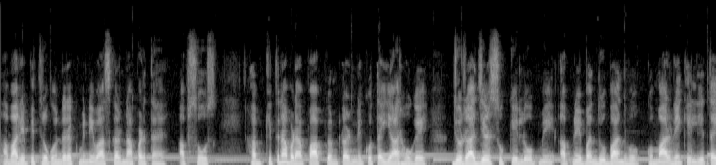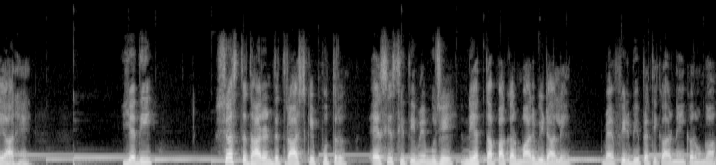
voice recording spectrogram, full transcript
हमारे पितरों को नरक में निवास करना पड़ता है। अफसोस, हम कितना बड़ा पाप कर्म करने को तैयार हो गए जो राज्य और सुख के लोभ में अपने बंधु बांधवों को मारने के लिए तैयार हैं। यदि शस्त्र धारण धृतराष्ट्र के पुत्र ऐसी स्थिति में मुझे निहत्ता पाकर मार भी डालें मैं फिर भी प्रतिकार नहीं करूँगा,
